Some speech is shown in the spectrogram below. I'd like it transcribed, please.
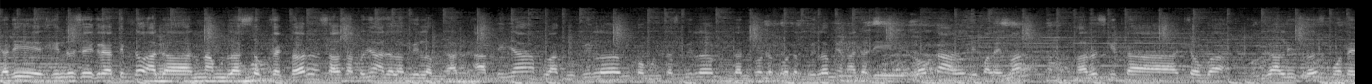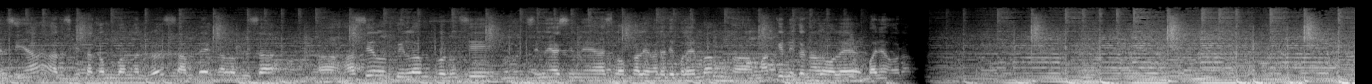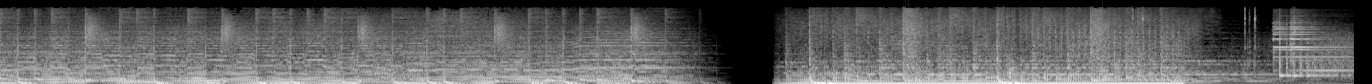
Jadi industri kreatif itu ada 16 subsektor, salah satunya adalah film. Dan artinya pelaku film, komunitas film, dan produk-produk film yang ada di lokal di Palembang harus kita coba gali terus potensinya, harus kita kembangkan terus sampai kalau bisa uh, hasil film produksi sinias-sinias lokal yang ada di Palembang uh, makin dikenal oleh banyak orang.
